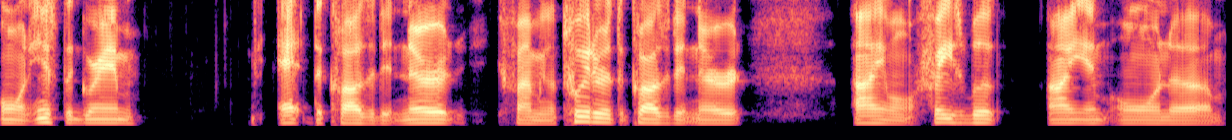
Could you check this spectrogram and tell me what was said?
on Instagram at the Closeted Nerd. You can find me on Twitter at the Closeted Nerd. I am on Facebook. I am on. Um,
